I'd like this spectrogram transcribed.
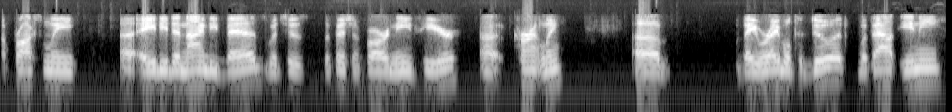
approximately uh, 80 to 90 beds, which is sufficient for our needs here uh, currently. Uh, they were able to do it without any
